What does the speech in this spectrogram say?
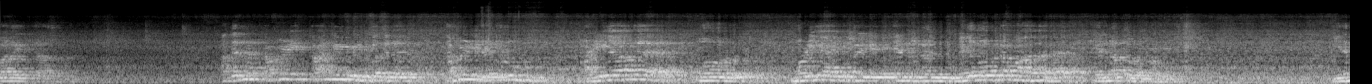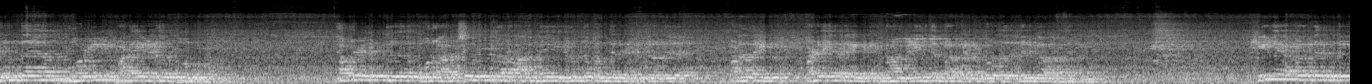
பாரதிதாசன். அதென்ன தமிழை தாங்கி பிடிப்பதில் தமிழ் என்றும் அழியாத ஒரு மொழியாயிற்று என்று மேலோட்டமாக என்ன தோன்றும்? எந்த மொழி படையெடுப்பும் தமிழுக்கு ஒரு அச்சுறுத்தலாகவே இருந்து வந்திருக்கின்றது. பலதை பழையதை நாம் நினைத்து பார்க்கிற பொழுது தெளிவாக கீழே அமர்ந்திருக்கு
